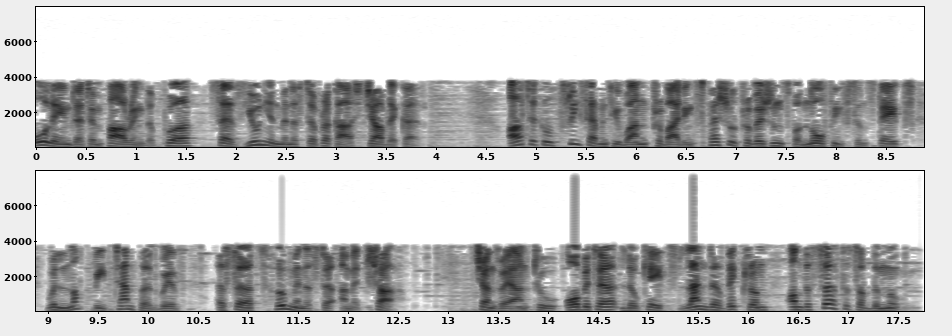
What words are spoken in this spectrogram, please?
all aimed at empowering the poor, says Union Minister Prakash Javadekar. Article 371 providing special provisions for northeastern states will not be tampered with, asserts Home Minister Amit Shah. Chandrayaan-2 orbiter locates lander Vikram on the surface of the moon.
